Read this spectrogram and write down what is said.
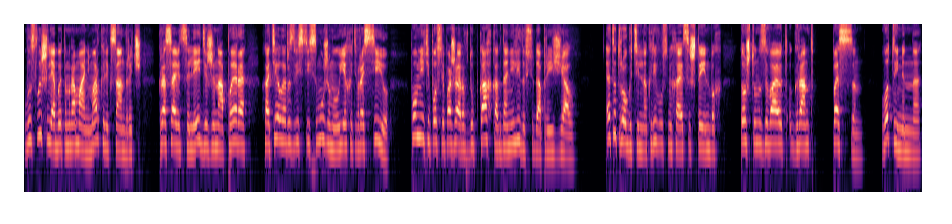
Вы слышали об этом романе, Марк Александрович? Красавица леди, жена Пера, хотела развестись с мужем и уехать в Россию – Помните после пожара в Дубках, когда Нелидов сюда приезжал? Это трогательно, криво усмехается Штейнбах. То, что называют Гранд Пессен. Вот именно.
